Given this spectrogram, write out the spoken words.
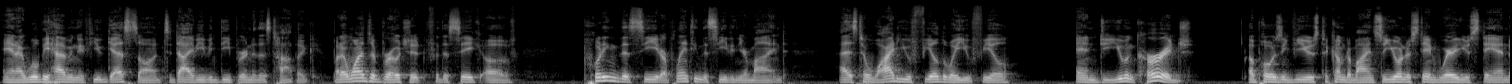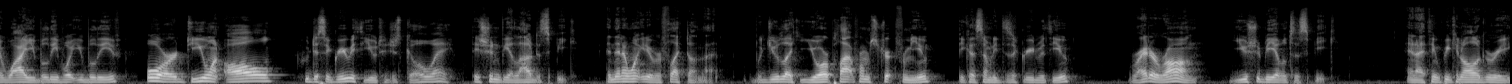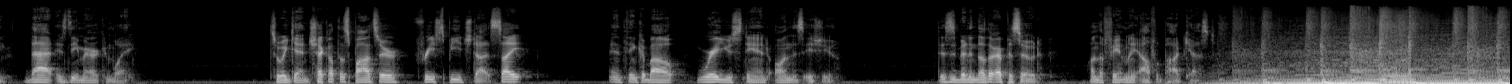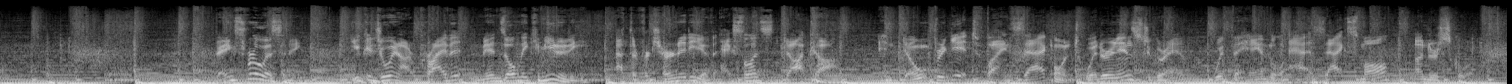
And I will be having a few guests on to dive even deeper into this topic. But I wanted to broach it for the sake of putting the seed or planting the seed in your mind as to why do you feel the way you feel And do you encourage opposing views to come to mind so you understand where you stand and why you believe what you believe? Or do you want all who disagree with you to just go away? They shouldn't be allowed to speak. And then I want you to reflect on that. Would you like your platform stripped from you because somebody disagreed with you? Right or wrong, you should be able to speak. And I think we can all agree that is the American way. So, again, check out the sponsor, freespeech.site, and think about where you stand on this issue. This has been another episode on the Family Alpha Podcast. Thanks for listening. You can join our private men's only community at thefraternityofexcellence.com. And don't forget to find Zach on Twitter and Instagram with the handle at Zac Small underscore.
